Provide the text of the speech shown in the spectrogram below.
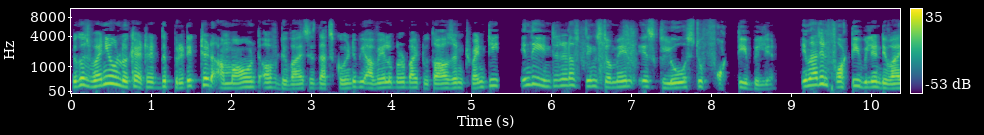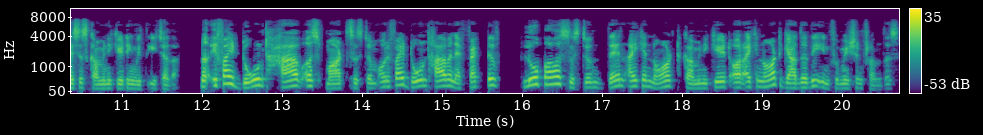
Because when you look at it, the predicted amount of devices that's going to be available by 2020 in the Internet of Things domain is close to 40 billion. Imagine 40 billion devices communicating with each other. Now, if I don't have a smart system or if I don't have an effective low power system, then I cannot communicate or I cannot gather the information from this.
